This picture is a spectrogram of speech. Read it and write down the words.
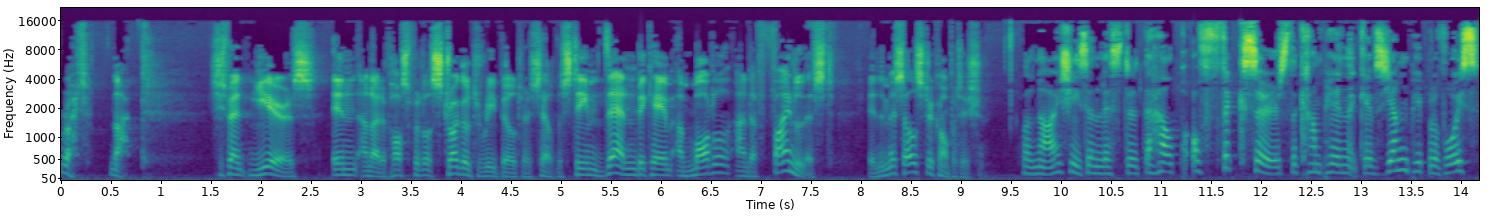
Right, now, she spent years in and out of hospital, struggled to rebuild her self esteem, then became a model and a finalist in the Miss Ulster competition. Well, now she's enlisted the help of Fixers, the campaign that gives young people a voice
